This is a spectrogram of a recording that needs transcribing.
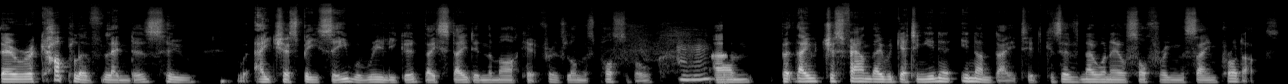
there were a couple of lenders who HSBC were really good. They stayed in the market for as long as possible. Mm-hmm. Um, but they just found they were getting inundated because there was no one else offering the same products.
